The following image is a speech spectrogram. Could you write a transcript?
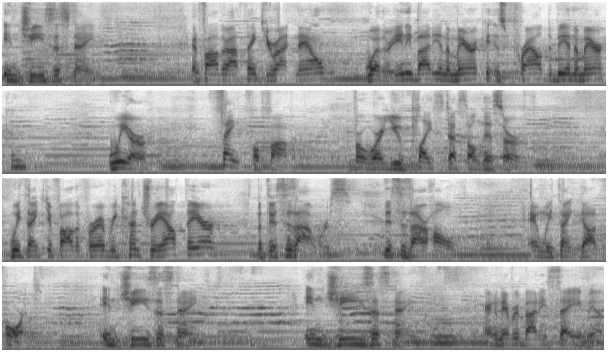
in Jesus' name. And Father, I thank you right now, whether anybody in America is proud to be an American, we are thankful, Father, for where you've placed us on this earth. We thank you, Father, for every country out there, but this is ours. This is our home. And we thank God for it. In Jesus' name. In Jesus' name. And everybody say amen.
